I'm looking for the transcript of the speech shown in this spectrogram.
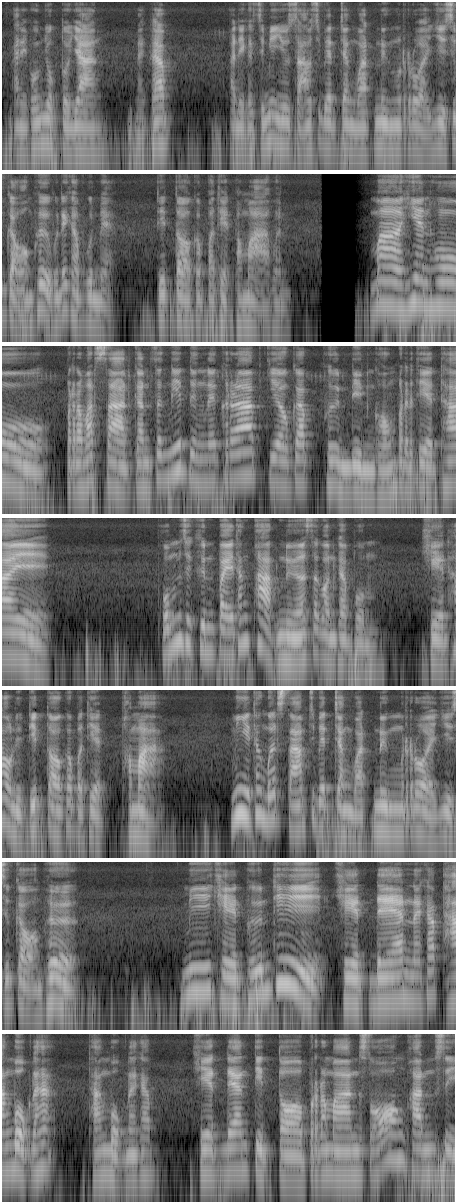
อันนี้ผมยกตัวอย่างนะครับ อันนี้ก็สิมีอยู่ 31 จังหวัด 129อำเภอเพิ่อนได้ครับคุณแม่ติดต่อกับประเทศพม่าเพิ่อน มาเฮียนโฮประวัติศาสตร์กันสักนิดหนึ่งนะครับ เกี่ยวกับพื้นดินของประเทศไทย ผมสิขึ้นไปทั้งภาคเหนือซะก่อนครับผม เขตเฮานี่ติดต่อกับประเทศพม่า มีทั้งหมด31 จังหวัด 129อำเภอ มีเขตพื้นที่เขตแดนนะครับทางบกนะฮะทางบกนะครับ เขตแดนติดต่อประมาณ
